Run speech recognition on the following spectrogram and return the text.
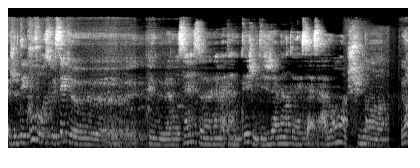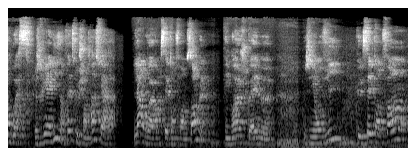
je découvre ce que c'est que, que la grossesse, la maternité. Je m'étais jamais intéressée à ça avant. Je suis dans l'angoisse. Je réalise en fait ce que je suis en train de faire. Là, on va avoir cet enfant ensemble. Et moi, je suis quand même... J'ai envie que cet enfant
